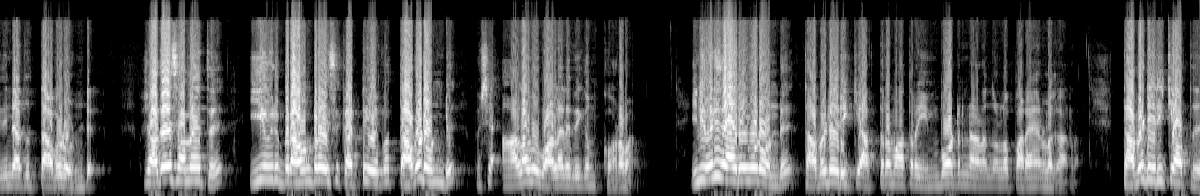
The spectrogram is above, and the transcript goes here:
ഇതിന്റെ അകത്ത് തവിടുണ്ട്. പക്ഷെ അതേ സമയത്ത് ഈ ഒരു ബ്രൗൺ റൈസ് കട്ട് ചെയ്യുമ്പോൾ തവിടുണ്ട്. പക്ഷെ അളവ് വളരെയധികം കുറവാണ്. ഇനി ഒരു കാര്യം കൂടെ ഉണ്ട്. തവിടരിക്ക് അത്രമാത്രം ഇമ്പോർട്ടന്റ് ആണെന്നുള്ള പറയാനുള്ള കാരണം. തവിടരിക്കകത്ത്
